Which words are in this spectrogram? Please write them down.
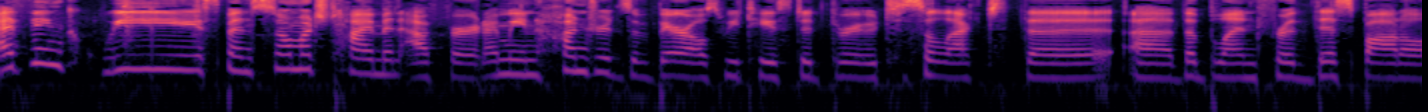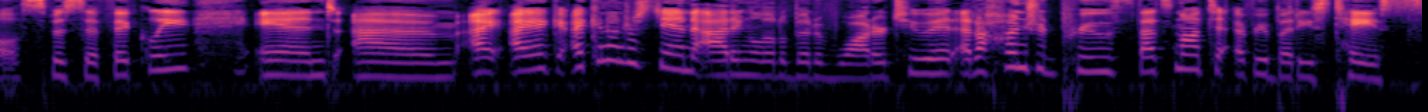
I think we spend so much time and effort. I mean, hundreds of barrels we tasted through to select the uh, the blend for this bottle specifically, and um, I, I, I can understand adding a little bit of water to it. At 100 proof, that's not to everybody's tastes.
